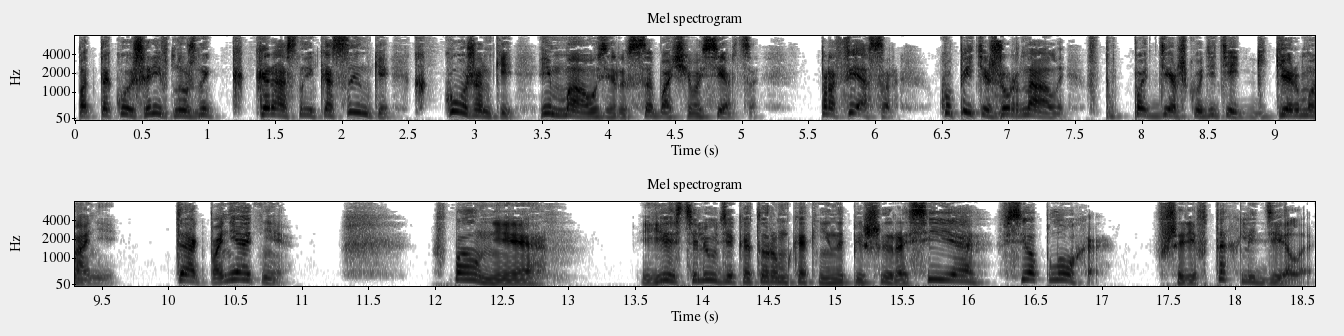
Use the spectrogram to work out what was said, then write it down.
Под такой шрифт нужны красные косынки, кожанки и маузеры с собачьего сердца. Профессор, купите журналы в поддержку детей Германии!» Так понятнее? Вполне. Есть люди, которым, как ни напиши «Россия», все плохо. В шрифтах ли дело?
